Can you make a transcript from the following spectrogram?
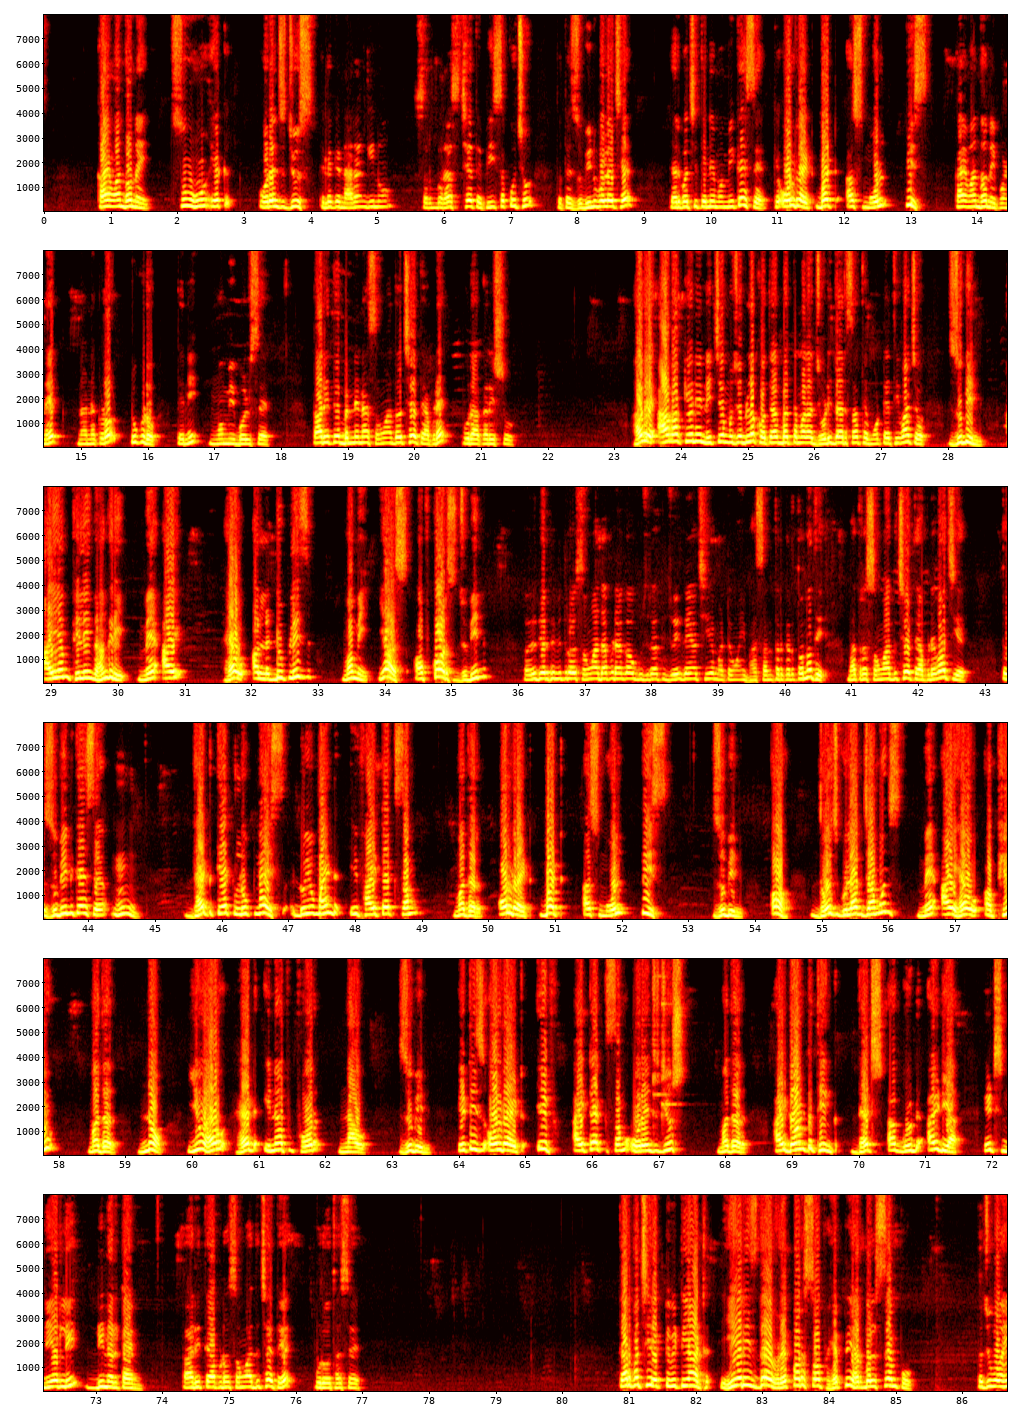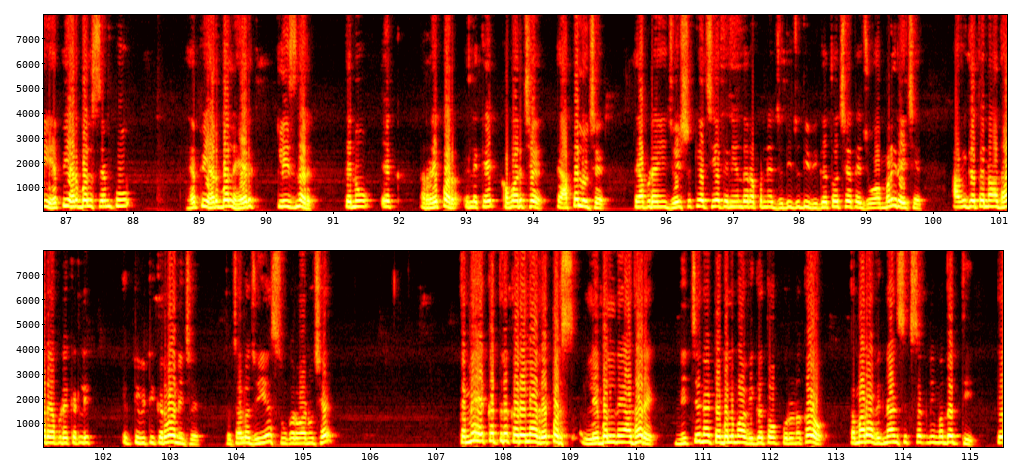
કાંઈ વાંધો નહીં. શું હું એક ઓરેન્જ જ્યુસ એટલે કે નારંગીનો રસ છે તે પી શકું છું? તો તે જુબીન બોલે છે. ત્યાર પછી તેને મમ્મી કહેશે કે all right but a small piece કાંઈ વાંધો નહીં, પણ એક નાનકડો ટુકડો તેની મમ્મી બોલશે. તો આ રીતે બંનેના સંવાદો છે તે આપણે પૂરા કરીશું. હવે આ વાક્યોને નીચે મુજબ લખો, ત્યારબાદ તમારા જોડીદાર સાથે મોટેથી વાંચો. Zubin I am feeling hungry may I have a laddu please mummy yes of course Zubin વિદ્યાર્થી મિત્રો, સંવાદ આપણે અગાઉ ગુજરાતી જોઈ ગયા છીએ, માટે હું અહીં ભાષાંતર કરતો નથી. માત્ર સંવાદ છે તે આપણે વાંચીએ. તો ઝુબિન કહેશે, હમ that cake look nice do you mind if I take some mother all right but a small piece Zubin oh those gulab jamuns may I have a few mother no you have had enough for now Zubin it is all right if I take some orange juice mother I don't think that's a good idea it's nearly dinner time તો આ રીતે આપણો સંવાદ છે તે પૂરો થશે ત્યાર પછી એક્ટિવિટી આઠ. Here is the wrappers of Happy Herbal shampoo તો જુઓ અહીં Happy Herbal shampoo Happy Herbal hair cleanser તેનું એક રેપર એટલે કે કવર છે, તે આપેલું છે. તે આપણે અહીં જોઈ શકીએ છીએ. તેની અંદર આપણને જુદી જુદી વિગતો છે, તે જોવા મળી રહી છે. આ વિગતોના આધારે આપણે કેટલીક એક્ટિવિટી કરવાની છે. તો ચાલો જોઈએ શું કરવાનું છે. તમે એકત્ર કરેલા રેપર્સ લેબલને આધારે નીચેના ટેબલમાં વિગતો પૂર્ણ કરો. તમારા વિજ્ઞાન શિક્ષકની મદદથી તે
